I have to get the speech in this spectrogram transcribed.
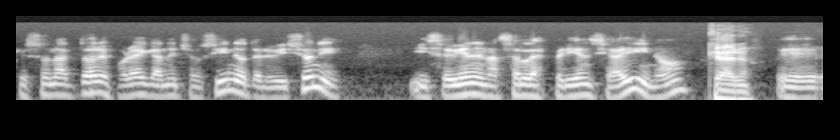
que, son actores por ahí que han hecho cine o televisión y, y se vienen a hacer la experiencia ahí, ¿no? Claro. Eh,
